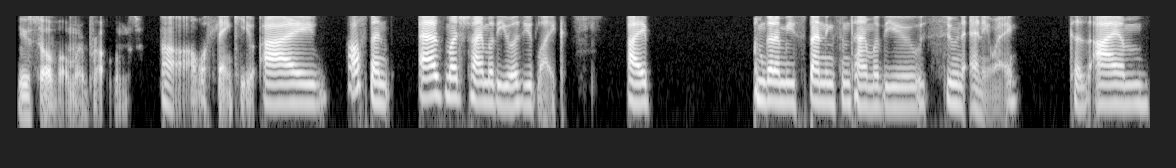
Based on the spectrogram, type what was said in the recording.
You solve all my problems. Oh, well, thank you. I I'll spend as much time with you as you'd like. I I'm gonna be spending some time with you soon anyway, because I am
